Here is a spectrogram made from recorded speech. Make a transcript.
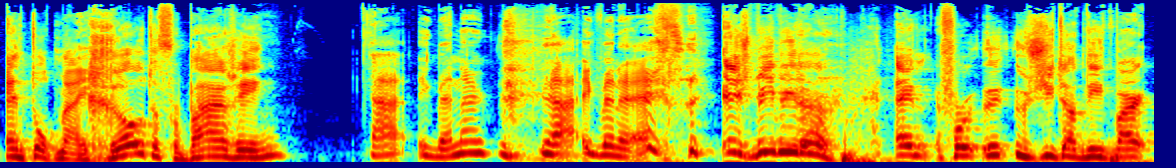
En tot mijn grote verbazing. Ja, ik ben er. Ja, ik ben er echt. Is Bibi er? En voor u, u ziet dat niet, maar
